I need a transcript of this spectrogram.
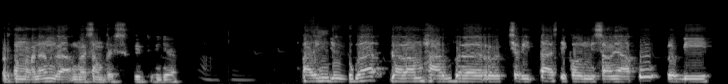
pertemanan nggak nggak sampai segitunya. Oke. Paling juga dalam hal bercerita sih kalau misalnya aku lebih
